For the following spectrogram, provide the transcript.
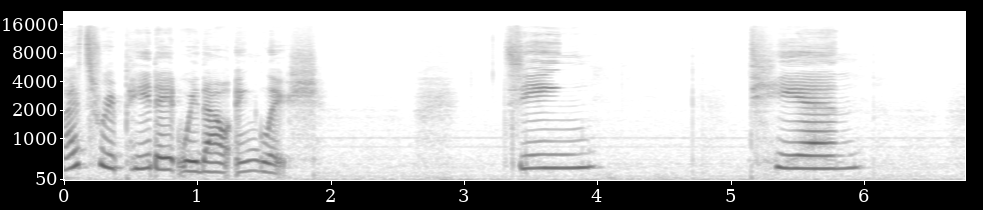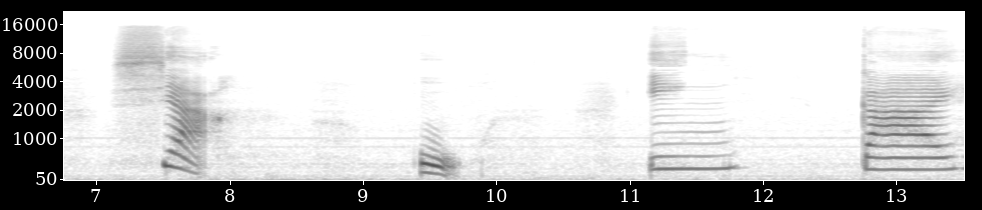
Let's repeat it without English. 今天下午 应该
